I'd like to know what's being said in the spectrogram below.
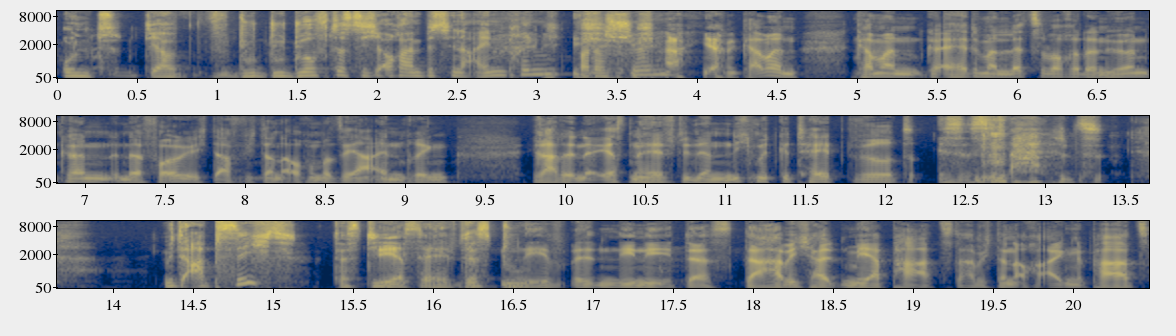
Und ja, du, du durftest dich auch ein bisschen einbringen. War das schön? Ja, ja, kann man, kann man, hätte man letzte Woche dann hören können in der Folge. Ich darf mich dann auch immer sehr einbringen. Gerade in der ersten Hälfte, die dann nicht mitgetaped wird. Es ist halt. Mit Absicht? Dass die, Die erste Hälfte, dass du, nee, äh, nee, nee, das, da habe ich halt mehr Parts. Da habe ich dann auch eigene Parts.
